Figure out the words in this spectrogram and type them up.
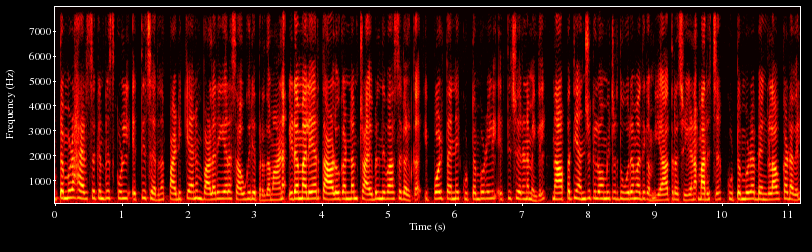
കുട്ടമ്പുഴ ഹയർ സെക്കൻഡറി സ്കൂളിൽ എത്തിച്ചേർന്ന് പഠിക്കാനും വളരെയേറെ സൗകര്യപ്രദമാണ്. ഇടമലയാർ താളുകണ്ണം ട്രൈബൽ നിവാസികൾക്ക് ഇപ്പോൾ തന്നെ കുട്ടമ്പുഴയിൽ എത്തിച്ചേരണമെങ്കിൽ നാൽപ്പത്തി അഞ്ച് കിലോമീറ്റർ ദൂരമധികം യാത്ര ചെയ്യണം. മറിച്ച് കുട്ടമ്പുഴ ബംഗ്ലാവ് കടവിൽ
